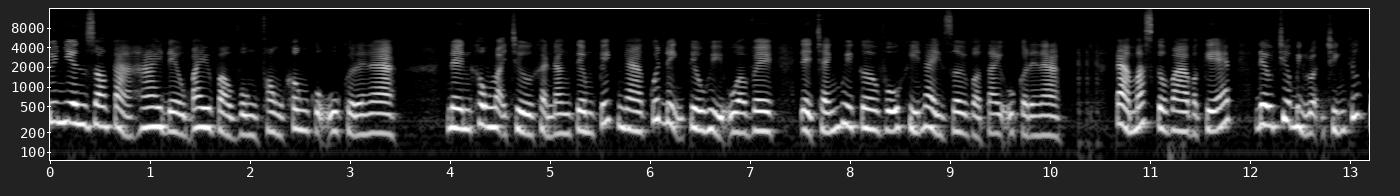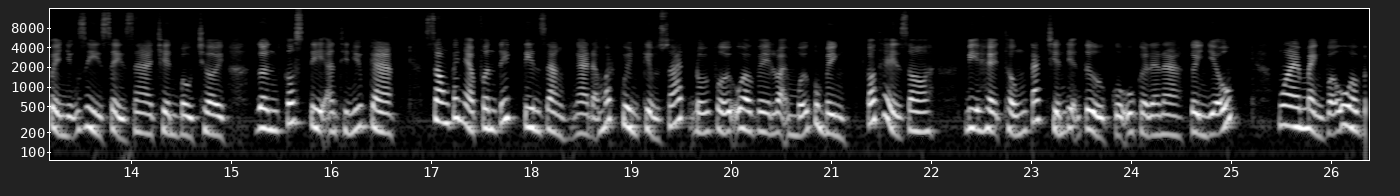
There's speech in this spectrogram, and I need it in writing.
Tuy nhiên, do cả hai đều bay vào vùng phòng không của Ukraine, nên không loại trừ khả năng tiêm kích Nga quyết định tiêu hủy UAV để tránh nguy cơ vũ khí này rơi vào tay Ukraine. Cả Moscow và Kiev đều chưa bình luận chính thức về những gì xảy ra trên bầu trời gần Kosti Antinivka. Song các nhà phân tích tin rằng Nga đã mất quyền kiểm soát đối với UAV loại mới của mình, có thể do bị hệ thống tác chiến điện tử của Ukraine gây nhiễu. Ngoài mảnh vỡ UAV,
